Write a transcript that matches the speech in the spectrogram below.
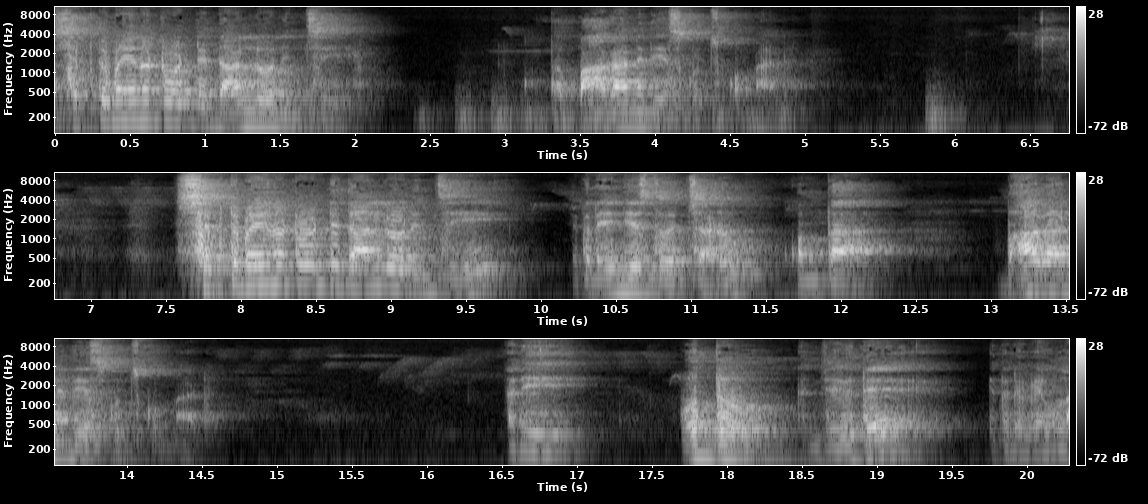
శక్తిమైనటువంటి దానిలో నుంచి భాగాన్ని తీసుకొచ్చుకున్నాడు. శక్తిమైనటువంటి దానిలో నుంచి ఇక్కడ ఏం చేస్తూ వచ్చాడు? కొంత భాగాన్ని తీసుకొచ్చుకున్నాడు. అది వద్దు అని చెబితే ఇతడు వెళ్ళ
